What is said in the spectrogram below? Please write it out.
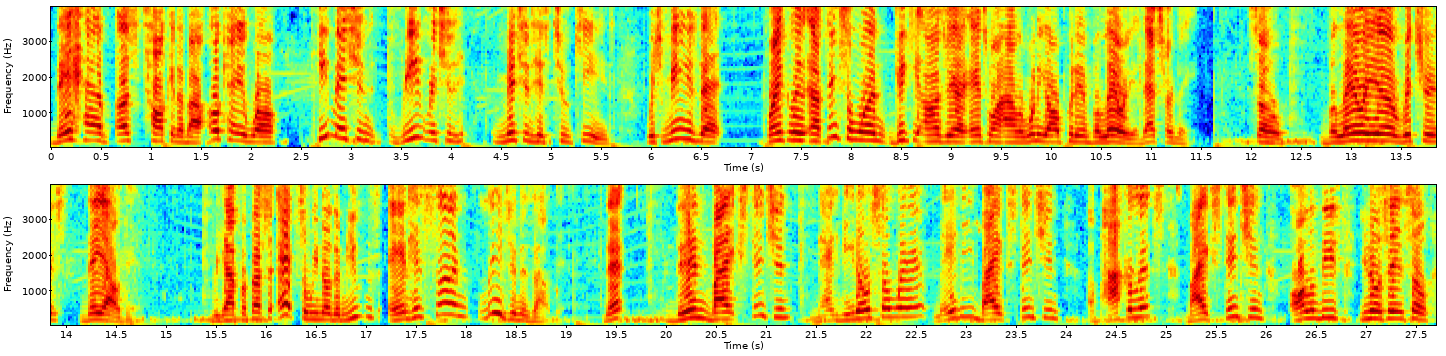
they have us talking about, okay, well, he mentioned Reed Richards mentioned his two kids, which means that Franklin, I think someone, Geeky Andrea or Antoine Allen, one of y'all put in Valeria. That's her name. So Valeria Richards, they out there. We got Professor X, so we know the mutants and his son Legion is out there. That then by extension, Magneto somewhere, maybe by extension, Apocalypse, by extension, all of these, you know what I'm saying? So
